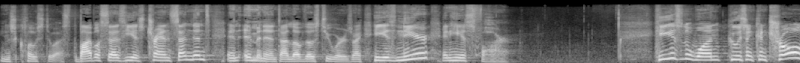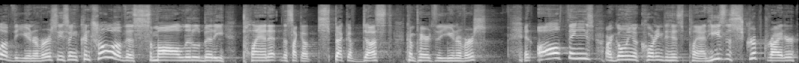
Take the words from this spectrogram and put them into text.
and is close to us. The Bible says He is transcendent and immanent. I love those two words, right? He is near and He is far. He is the one who is in control of the universe. He's in control of this small, little bitty planet that's like a speck of dust compared to the universe. And all things are going according to his plan. He's the scriptwriter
